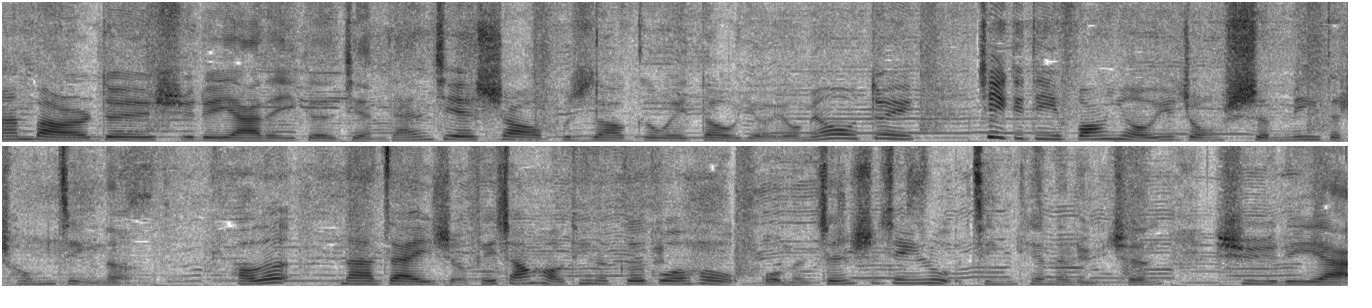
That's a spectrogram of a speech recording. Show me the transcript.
安宝儿对叙利亚的一个简单介绍，不知道各位豆友有没有对这个地方有一种神秘的憧憬呢？好了，那在一首非常好听的歌过后，我们正式进入今天的旅程——叙利亚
